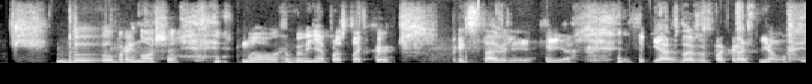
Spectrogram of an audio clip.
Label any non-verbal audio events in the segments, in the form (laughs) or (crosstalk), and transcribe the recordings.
доброй ночи (laughs) ну вы меня просто так представили я (laughs) я аж даже покраснел (laughs)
